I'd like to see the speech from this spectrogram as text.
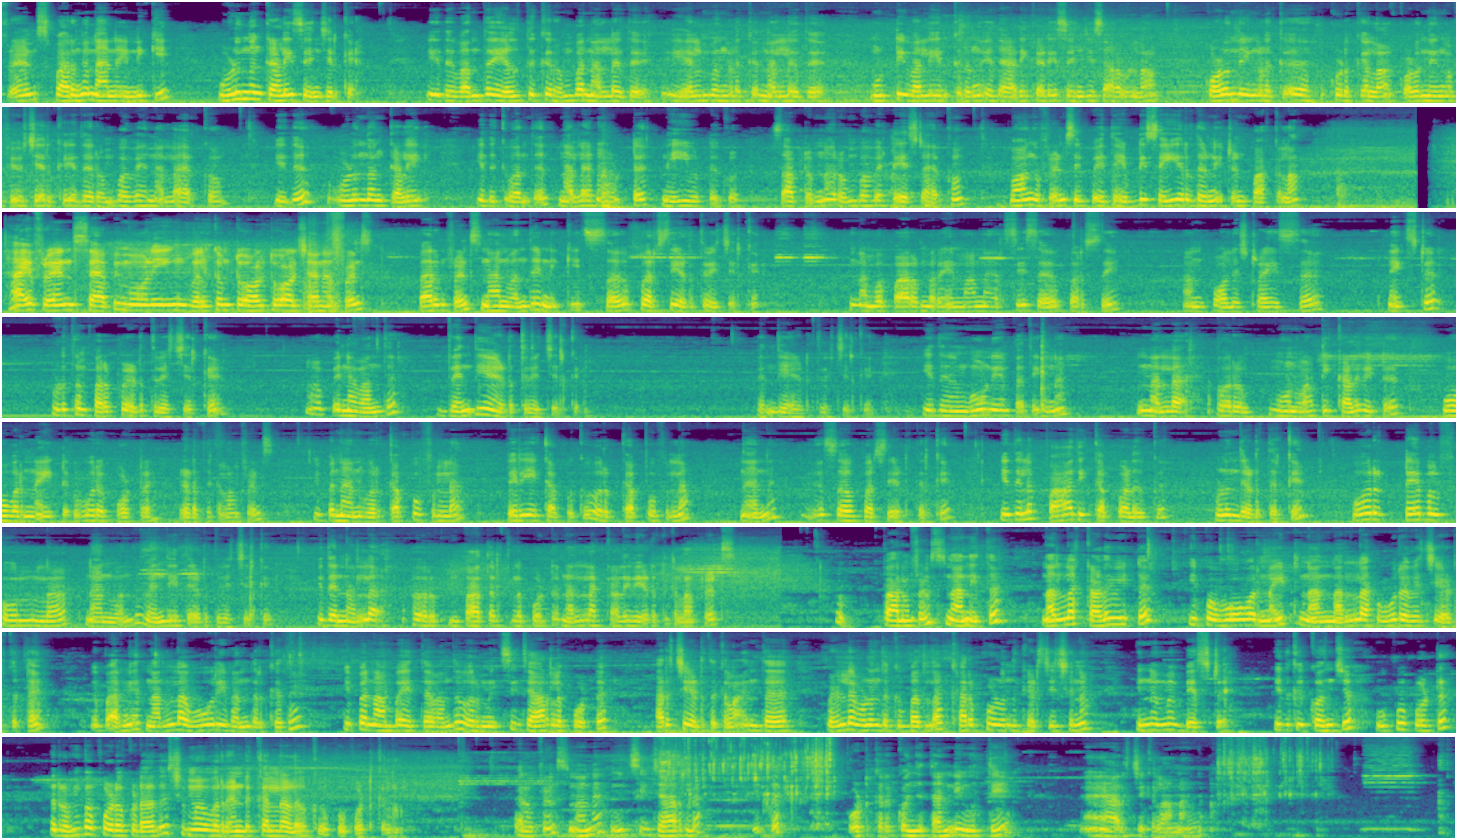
Friends பாருங்கள் நான் இன்றைக்கி உளுந்தங்களி செஞ்சுருக்கேன். இது வந்து ஹெல்த்துக்கு ரொம்ப நல்லது. எலும்புங்களுக்கு நல்லது. முட்டி வலி இருக்கிறவங்க இதை அடிக்கடி செஞ்சு சாப்பிடலாம். குழந்தைங்களுக்கு கொடுக்கலாம். குழந்தைங்க ஃப்யூச்சருக்கு இது ரொம்பவே நல்லா இருக்கும். இது உளுந்தங்களி. இதுக்கு வந்து நல்லெண்ணெய் விட்டு நெய் விட்டு சாப்பிட்டோம்னா ரொம்பவே டேஸ்ட்டாக இருக்கும். வாங்க ஃப்ரெண்ட்ஸ் இப்போ இதை எப்படி செய்கிறதுன்னுட்டுன்னு பார்க்கலாம். Hi friends happy morning welcome to all to all channel friends பாருங்க ஃப்ரெண்ட்ஸ் நான் வந்து இன்றைக்கி சிவப்பு அரிசி எடுத்து வச்சுருக்கேன். நம்ம பாரம்பரியமான அரிசி சிவப்பு அரிசி அண்ட் பாலிஷ்ட் ரைஸு நெக்ஸ்ட்டு உளுத்தம் பருப்பு எடுத்து வச்சுருக்கேன். பின்ன வந்து வெந்தயம் எடுத்து வச்சுருக்கேன். வெந்தயம் எடுத்து வச்சுருக்கேன். இது மூணையும் பார்த்திங்கன்னா நல்லா ஒரு மூணு வாட்டி கழுவிட்டு ஓவர் நைட்டு ஊற போட்டு எடுத்துக்கலாம் ஃப்ரெண்ட்ஸ் இப்போ நான் ஒரு கப்பு ஃபுல்லாக பெரிய கப்புக்கு ஒரு கப்பு ஃபுல்லாக நான் சிவப்பரிசி எடுத்திருக்கேன். இதில் பாதி கப் அளவுக்கு உளுந்து எடுத்திருக்கேன். ஒரு டேபிள் ஃபுல்லாக நான் வந்து வெந்தயத்தை எடுத்து வச்சுருக்கேன். இதை நல்லா ஒரு பாத்திரத்தில் போட்டு நல்லா கழுவி எடுத்துக்கலாம் ஃப்ரெண்ட்ஸ் பாருங்கள் ஃப்ரெண்ட்ஸ் நான் இதை நல்லா கழுவிட்டு இப்போ ஓவர் நைட் நான் நல்லா ஊற வச்சு எடுத்துட்டேன். பாருங்கள் பாருங்க. நல்லா ஊறி வந்திருக்குது. இப்போ நம்ம இதை வந்து ஒரு மிக்ஸி ஜாரில் போட்டு அரைச்சி எடுத்துக்கலாம். இந்த வெள்ளை உளுந்துக்கு பதிலாக கருப்பு உளுந்து கிடச்சிச்சின்னா இன்னுமே பெஸ்ட்டு இதுக்கு கொஞ்சம் உப்பு போட்டு ரொம்ப போடக்கூடாது. சும்மா ஒரு ரெண்டு கல் அளவுக்கு உப்பு போட்டுக்கலாம். பாருங்க ஃப்ரெண்ட்ஸ் நான் மிக்ஸி ஜாரில் இதை போட்டுக்கிறேன். கொஞ்சம் தண்ணி ஊற்றி அரைச்சிக்கலாம் நாங்கள்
